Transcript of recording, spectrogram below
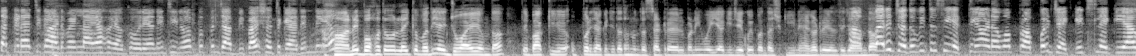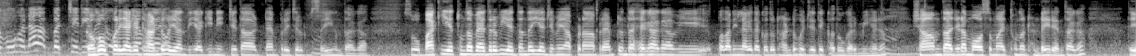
ਤਕੜਾ ਜਗਾੜਮੈਂਟ ਲਾਇਆ ਹੋਇਆ ਗੋਰਿਆਂ ਨੇ ਜਿਹਨੂੰ ਆਪਾਂ ਪੰਜਾਬੀ ਭਾਸ਼ਾ ਚ ਕਹਿ ਦਿੰਦੇ ਆ। ਹਾਂ ਨਹੀਂ ਬਹੁਤ ਲਾਈਕ ਵਧੀਆ ਇੰਜੋਏ ਹੁੰਦਾ ਤੇ ਬਾਕੀ ਉੱਪਰ ਜਾ ਕੇ ਜਿੱਦਾਂ ਤੁਹਾਨੂੰ ਦੱਸਿਆ ਟ੍ਰੇਲ ਬਣੀ ਹੋਈ ਹੈ ਕਿ ਜੇ ਕੋਈ ਬੰਦਾ ਸ਼ੌਕੀਨ ਹੈਗਾ ਟ੍ਰੇਲ ਤੇ ਹਾਂ, ਜਾਣ ਦਾ। ਪਰ ਜਦੋਂ ਵੀ ਤੁਸੀਂ ਇੱਥੇ ਆਉਣਾ ਵਾ ਪ੍ਰੋਪਰ ਜੈਕਟਸ ਲੈ ਕੇ ਆਵੋ ਹਨਾ ਬੱਚੇ ਦੀ ਕਿਉਂਕਿ ਉੱਪਰ ਜਾ ਕੇ ਠੰਡ ਹੋ ਜਾਂਦੀ ਹੈ ਕਿ ਨੀਚੇ ਤਾਂ ਟੈਂਪਰੇਚਰ ਸਹੀ ਹੁੰਦਾਗਾ ਸੋ ਬਾਕੀ ਇੱਥੋਂ ਦਾ ਵੈਦਰ ਵੀ ਇਦਾਂ ਦਾ ਹੀ ਆ ਜਿਵੇਂ ਆਪਣਾ ਬ੍ਰੈਂਪਟਨ ਦਾ ਹੈਗਾਗਾ ਵੀ ਪਤਾ ਨਹੀਂ ਲੱਗਦਾ ਕਦੋਂ ਠੰਡ ਹੋ ਜੇ ਤੇ ਕਦੋਂ ਗਰਮੀ ਹੈ ਨਾ। ਸ਼ਾਮ ਦਾ ਜਿਹੜਾ ਮੌਸਮ ਆ ਇੱਥੋਂ ਦਾ ਠੰਡਾ ਹੀ ਰਹਿੰਦਾ ਹੈਗਾ ਤੇ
